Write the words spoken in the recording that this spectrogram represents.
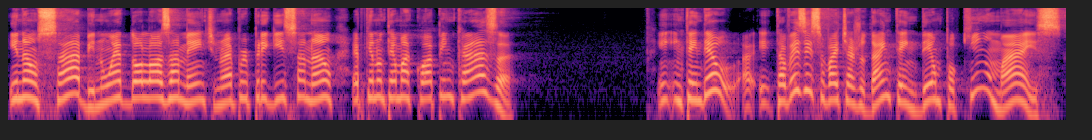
E não sabe não é dolosamente, não é por preguiça, não. É porque não tem uma cópia em casa. Entendeu? Talvez isso vai te ajudar a entender um pouquinho mais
